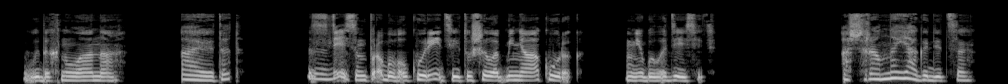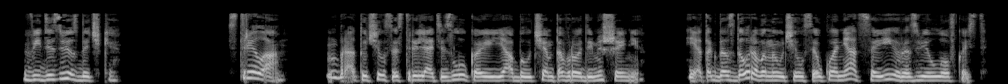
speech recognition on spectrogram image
— выдохнула она. «А этот?» «Здесь он пробовал курить и тушил об меня окурок. Мне было десять». «А шрам на ягодице? В виде звездочки?» «Стрела. Брат учился стрелять из лука, и я был чем-то вроде мишени. Я тогда здорово научился уклоняться и развил ловкость».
